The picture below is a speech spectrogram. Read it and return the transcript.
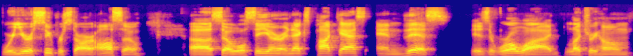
where you're a superstar also. Uh, so we'll see you on our next podcast. And this is the Worldwide Luxury Home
